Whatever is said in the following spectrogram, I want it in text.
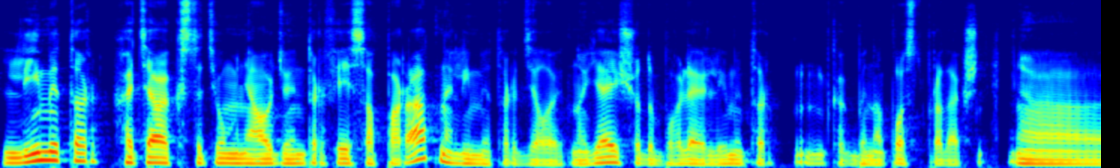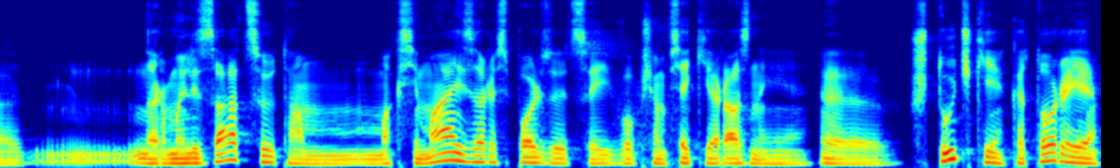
лимитер, хотя, кстати, у меня аудиоинтерфейс аппаратно лимитер делает, но я еще добавляю лимитер как бы на постпродакшн. А, нормализацию, там максимайзер используется, и, в общем, всякие разные э, штучки, которые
